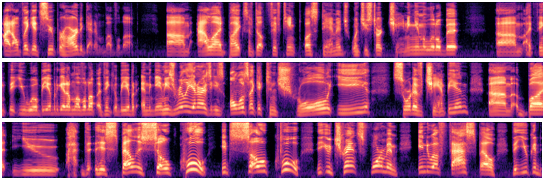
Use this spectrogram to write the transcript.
I don't think it's super hard to get him leveled up. Um, allied Pykes have dealt 15 plus damage. Once you start chaining him a little bit, um, I think that you will be able to get him leveled up. I think you'll be able to end the game. He's really interesting. He's almost like a control E sort of champion. Um, but you, th- his spell is so cool. It's so cool that you transform him into a fast spell that you could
